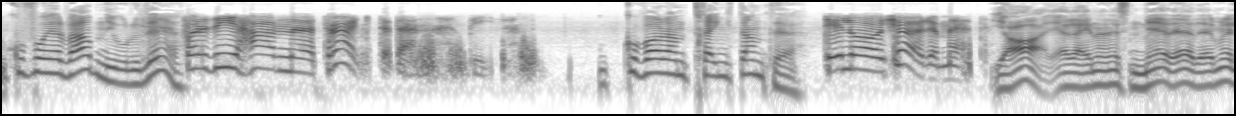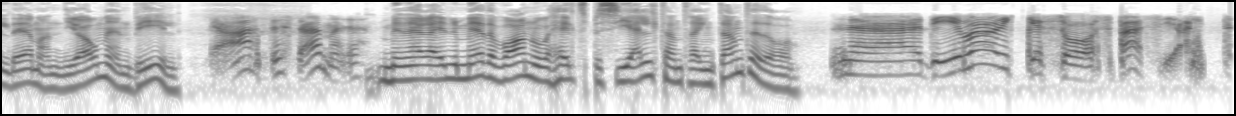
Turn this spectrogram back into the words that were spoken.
Hvorfor i all verden gjorde du det? Fordi han uh, trengte den bilen. Hva var det han trengte han til? Til å kjøre med. Ja, jeg regner nesten med det. Det er vel det man gjør med en bil. Ja, det stemmer det. Men jeg regner med det var noe helt spesielt han trengte han til, da? Nei, de var ikke så spesielt.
